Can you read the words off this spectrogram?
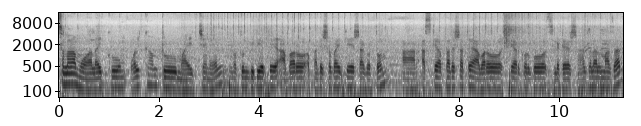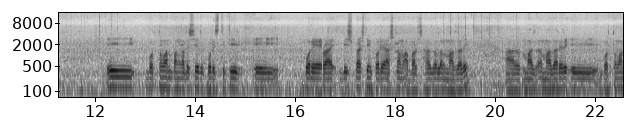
আসসালামু আলাইকুম, ওয়েলকাম টু মাই চ্যানেল। নতুন ভিডিওতে আবারও আপনাদের সবাইকে স্বাগতম। আর আজকে আপনাদের সাথে আবারও শেয়ার করব সিলেটের শাহজালাল মাজার। এই বর্তমান বাংলাদেশের পরিস্থিতির এই পরে প্রায় বিশ বাইশ দিন পরে আসলাম আবার শাহজালাল মাজারে। আর মাজারের এই বর্তমান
